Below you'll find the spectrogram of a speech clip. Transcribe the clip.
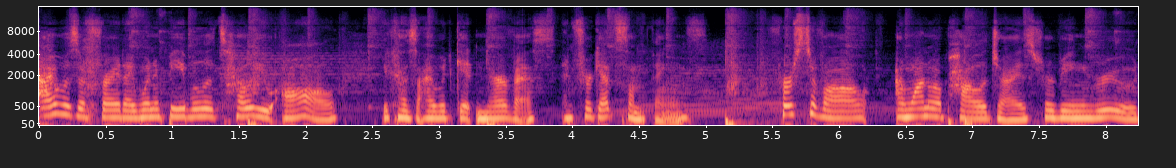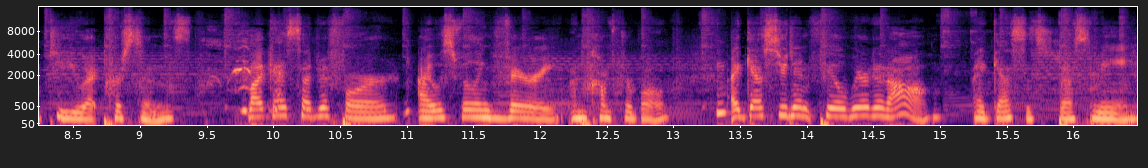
I was afraid I wouldn't be able to tell you all because I would get nervous and forget some things. First of all, I want to apologize for being rude to you at Kristen's. Like I said before, I was feeling very uncomfortable. I guess you didn't feel weird at all. I guess it's just me.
